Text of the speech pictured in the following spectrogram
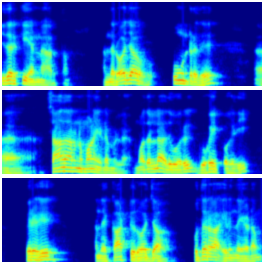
இதற்கு என்ன அர்த்தம்? அந்த ரோஜா பூன்றது சாதாரணமான இடம் இல்லை முதல்ல அது ஒரு குகை பகுதி பிறகு அந்த காட்டு ரோஜா புதரா இருந்த இடம்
